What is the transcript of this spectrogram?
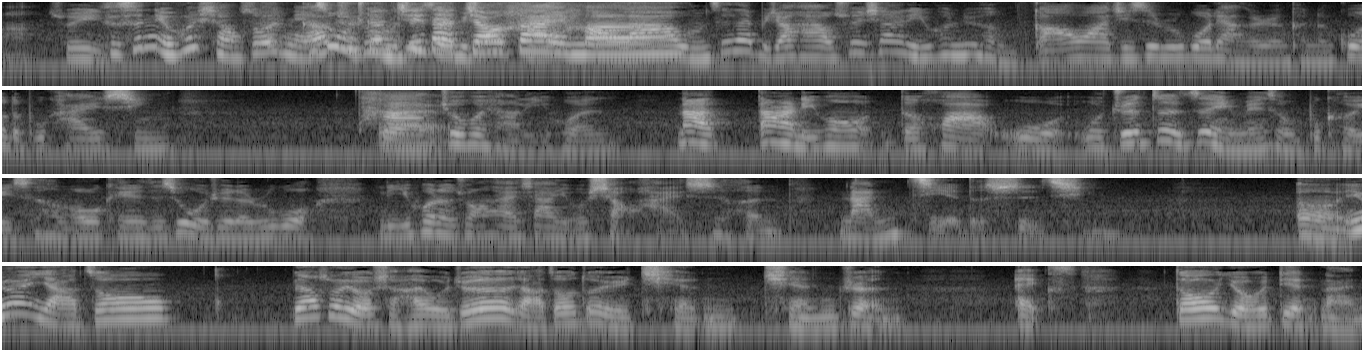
啊，所以可是你会想说，你要去跟记者交代好啦，吗？我们这代比较还好，所以现在离婚率很高啊。其实如果两个人可能过得不开心，他就会想离婚。那当然，离婚的话，我我觉得这这也没什么不可以，是很 OK 的。只是我觉得，如果离婚的状态下有小孩，是很难解的事情。嗯，因为亚洲不要说有小孩，我觉得亚洲对于前前任 X 都有一点难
